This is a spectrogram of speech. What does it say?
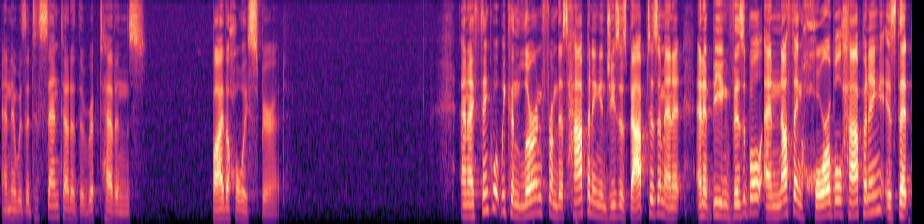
And there was a descent out of the ripped heavens by the Holy Spirit. And I think what we can learn from this happening in Jesus' baptism and it, and it being visible and nothing horrible happening is that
